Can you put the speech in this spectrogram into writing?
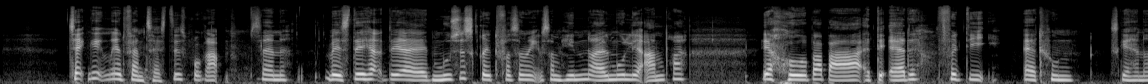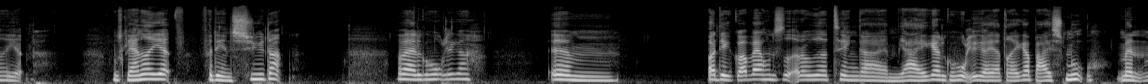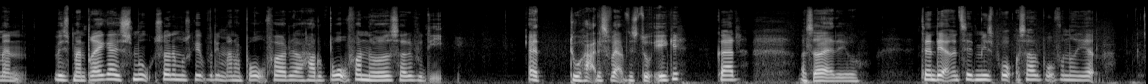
tænk egentlig et fantastisk program, Sanne. Hvis det her, det er et museskridt for sådan en som hende og alle mulige andre. Jeg håber bare, at det er det, fordi at hun skal have noget hjælp. Hun skal have noget hjælp, for det er en sygdom at være alkoholiker. Øhm, og det kan godt være, at hun sidder derude og tænker, at jeg er ikke alkoholiker, jeg drikker bare i smug. Men, men hvis man drikker i smug, så er det måske, fordi man har brug for det. Og har du brug for noget, så er det fordi, at du har det svært, hvis du ikke gør det. Og så er det jo tenderende til et misbrug, og så har du brug for noget hjælp.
